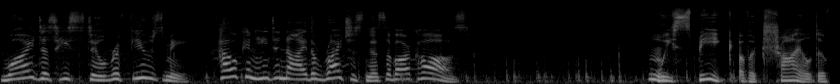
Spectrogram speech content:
Why does he still refuse me? How can he deny the righteousness of our cause? We speak of a child of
